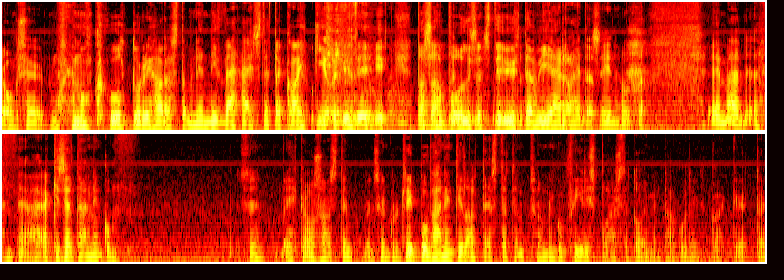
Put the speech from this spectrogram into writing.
Onko se mun kulttuuriharrastaminen niin vähäistä, että kaikki on tasapuolisesti yhtä vieraita siinä, mutta en mä äkkiseltään niin kuin se ehkä osaa sitten, se riippuu vähän niin tilanteesta, että se on niin kuin fiilispohjaista toimintaa kuitenkin kaikki, että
